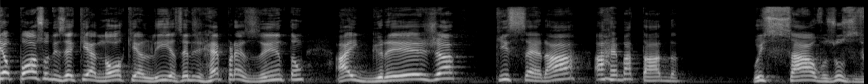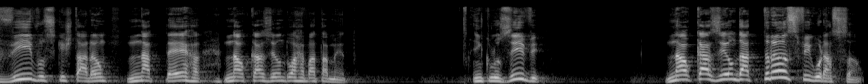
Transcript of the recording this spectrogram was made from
eu posso dizer que Enoque e Elias, eles representam a igreja que será arrebatada. Os salvos, os vivos que estarão na terra na ocasião do arrebatamento. Inclusive, na ocasião da transfiguração,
